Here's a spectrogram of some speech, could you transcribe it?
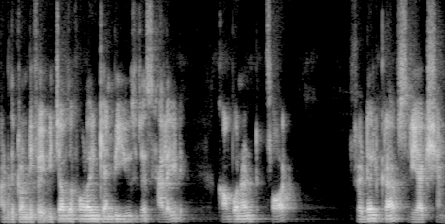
அடுத்து twenty five which of the following can be used as halide component for Friedel Crafts reaction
